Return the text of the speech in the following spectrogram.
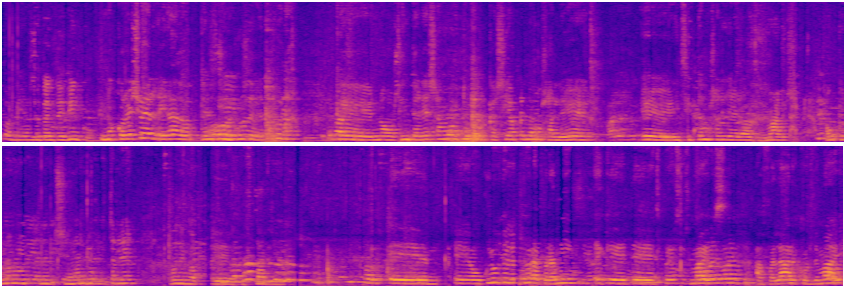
También. 75. No colexo de Leirado temos un club de lectura que nos interesa moito porque así aprendemos a ler e eh, incitamos a ler aos demais. Aunque non, se non lle gusta ler, poden eh, gustarlle. Eh, eh, o club de lectura para mí é que te expresas máis a falar cos demais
